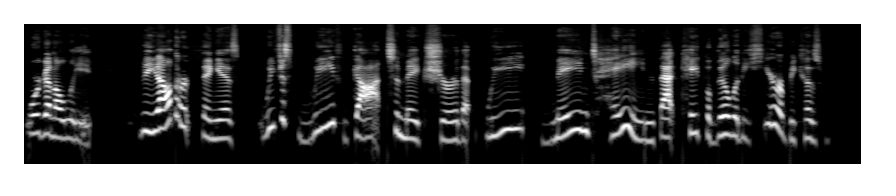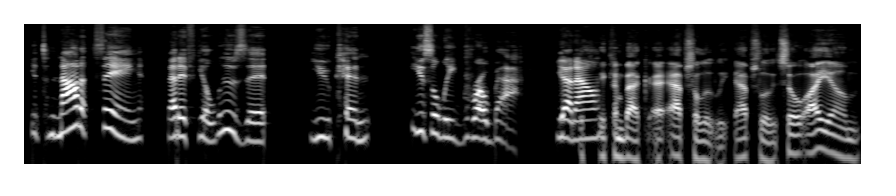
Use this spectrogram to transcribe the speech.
we're going to leave. The other thing is we just we've got to make sure that we maintain that capability here because it's not a thing that if you lose it, you can easily grow back. You know, come back absolutely, absolutely. So I um,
